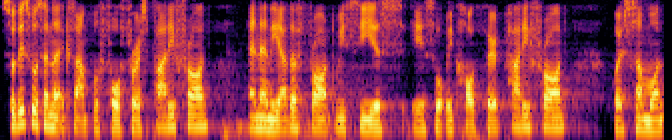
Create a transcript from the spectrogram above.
So this was an example for first party fraud. And then the other fraud we see is, is what we call third party fraud, where someone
